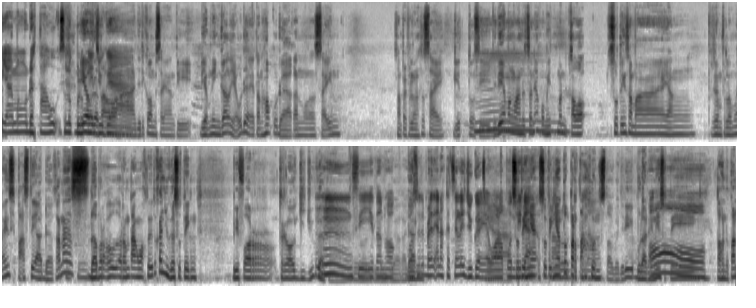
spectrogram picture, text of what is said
yang emang udah tahu seluk beluknya udah juga. tahu nah, jadi kalau misalnya nanti dia meninggal ya udah Ethan Hawke udah akan ngelesain sampai film selesai gitu sih jadi emang landasannya komitmen kalau syuting sama yang film-film lain sih pasti ada. Karena dalam rentang waktu itu kan juga syuting before trilogi juga Hmm, kan si Ethan Hawke. kan. Maksudnya berarti anak kecilnya juga ya, Ya, walaupun syutingnya, tidak syutingnya tuh per tahun setahu gue. Jadi bulan ini Oh. syuting, tahun depan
